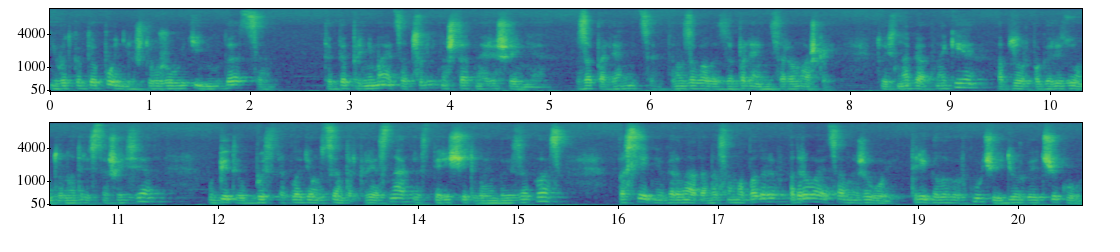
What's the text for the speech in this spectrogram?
И вот когда поняли, что уже уйти не удастся, тогда принимается абсолютно штатное решение. Заполянница, это называлось заполянница ромашкой. То есть нога к ноге, обзор по горизонту на 360, убитых быстро кладем в центр крест-накрест, пересчитываем боезапас – Последняя граната на самоподрыв подрывает самый живой. Три головы в кучу и дергает чеку.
